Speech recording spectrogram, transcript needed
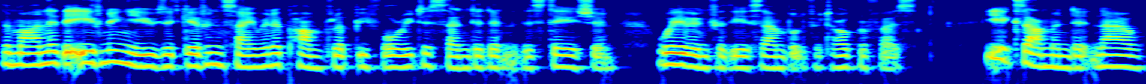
The man at the evening news had given Simon a pamphlet before he descended into the station, waving for the assembled photographers. He examined it now.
